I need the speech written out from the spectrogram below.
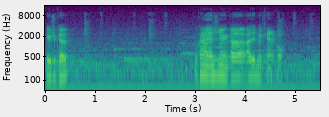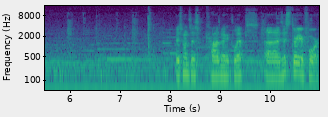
Here's your code. What kind of engineering? Uh, I did mechanical. This one says Cosmic Eclipse. Uh, is this three or four?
